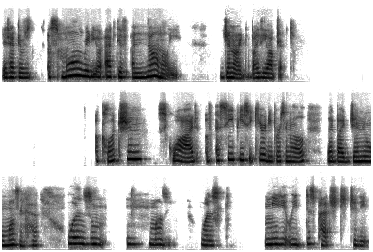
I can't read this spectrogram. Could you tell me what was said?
detected a small radioactive anomaly generated by the object. A collection squad of SCP security personnel led by General Mazina was mm, was immediately dispatched to the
